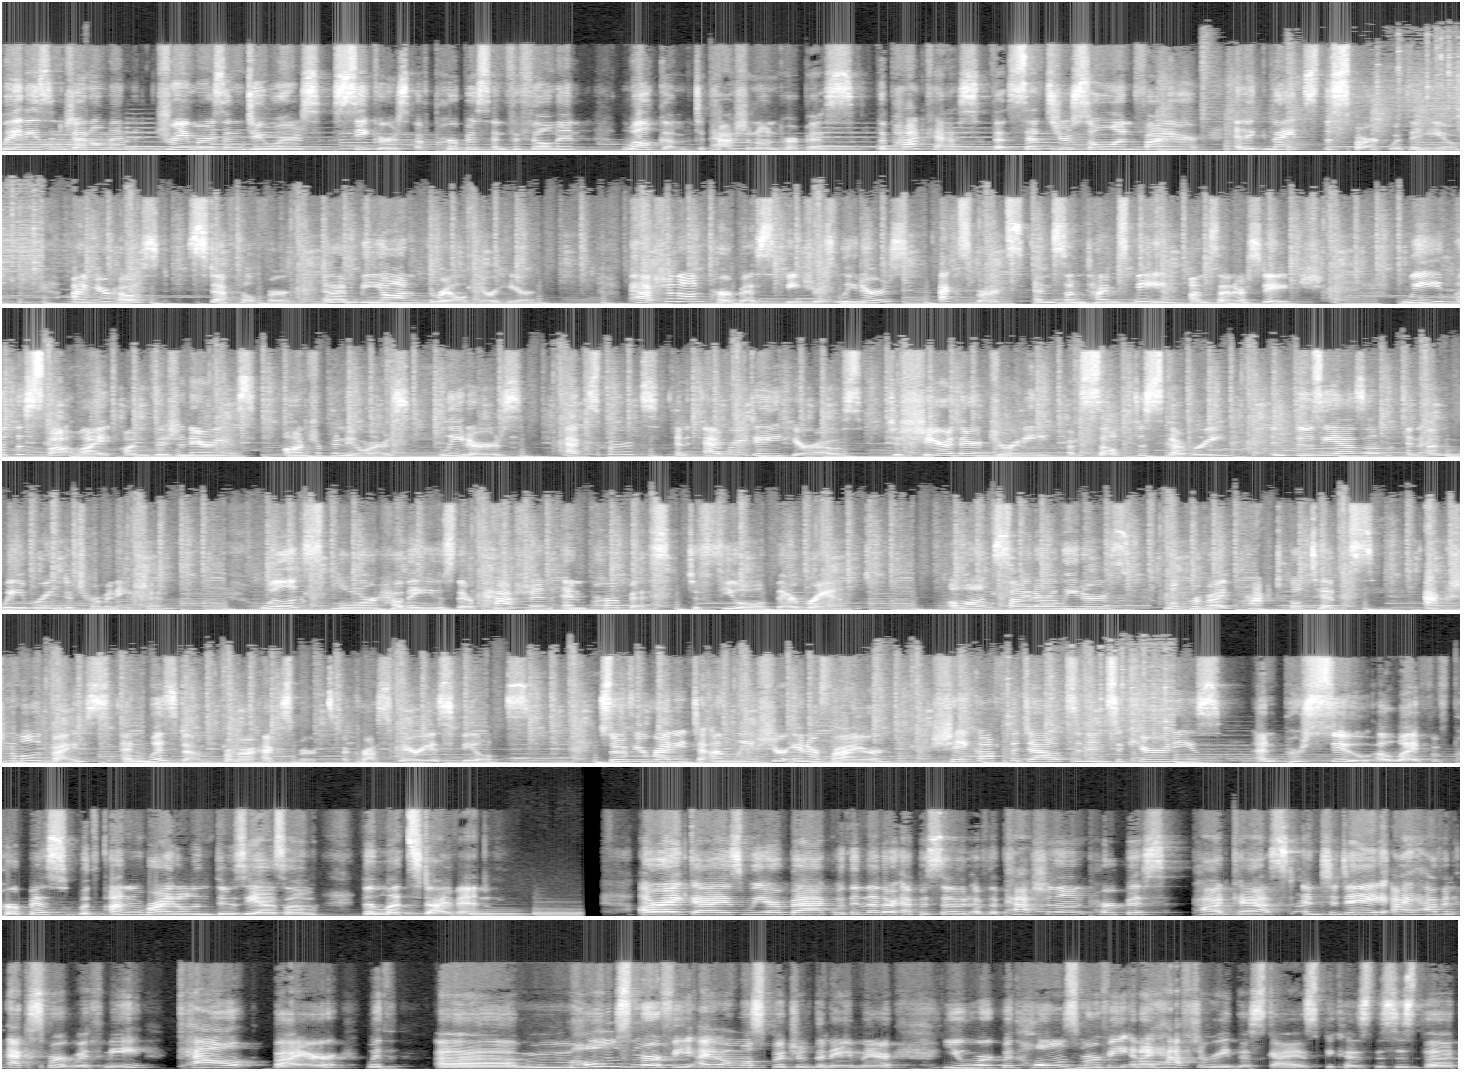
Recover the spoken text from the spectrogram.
Ladies and gentlemen, dreamers and doers, seekers of purpose and fulfillment, welcome to Passion on Purpose, the podcast that sets your soul on fire and ignites the spark within you. I'm your host, Steph Hilfer, and I'm beyond thrilled you're here. Passion on Purpose features leaders, experts, and sometimes me on center stage. We put the spotlight on visionaries, entrepreneurs, leaders, experts, and everyday heroes to share their journey of self discovery, enthusiasm, and unwavering determination. We'll explore how they use their passion and purpose to fuel their brand. Alongside our leaders, we'll provide practical tips, actionable advice, and wisdom from our experts across various fields. So if you're ready to unleash your inner fire, shake off the doubts and insecurities, and pursue a life of purpose with unbridled enthusiasm, then let's dive in. All right, guys, we are back with another episode of the Passion on Purpose podcast. And today I have an expert with me, Cal Beyer, with um, Holmes Murphy. I almost butchered the name there. You work with Holmes Murphy, and I have to read this, guys, because this is the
